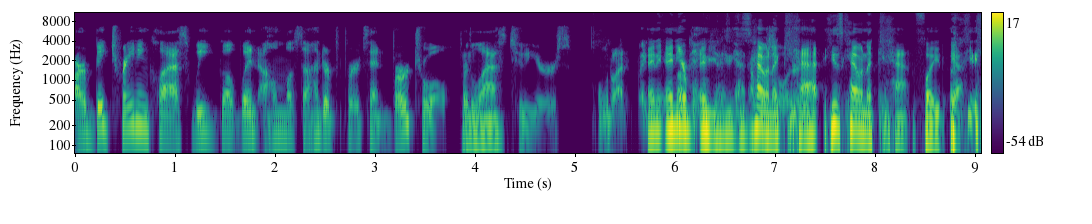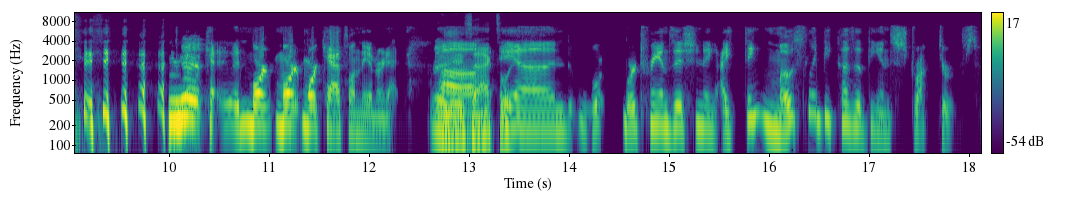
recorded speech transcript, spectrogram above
our big training class, we go, went almost 100% virtual for the Mhm. last two years. Hold on. wait, And and you're okay, and yeah, he's yeah, having a almost ordered it. cat. He's having a cat fight. Yeah. And more, more, more cats on the internet. Right, Um, exactly. And we're, we're transitioning, I think, mostly because of the instructors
